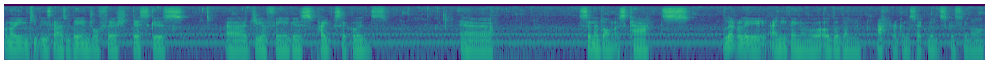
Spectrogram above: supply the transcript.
but now you can keep these guys with angelfish, discus, uh, geophagus, pike cichlids, uh, Synodontis cats, literally anything other than African cichlids because you know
